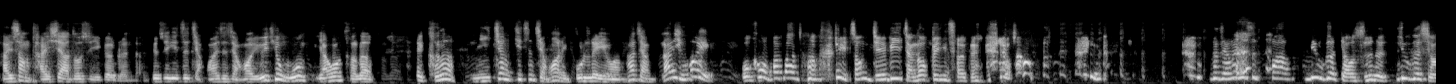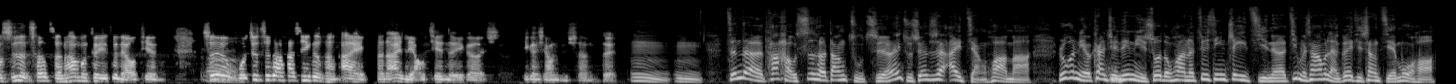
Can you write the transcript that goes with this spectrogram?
台上台下都是一个人的，就是一直讲话，一直讲话。有一天我问阳光可乐，哎，可乐，你这样一直讲话，你不累吗？他讲哪里会？我跟我爸爸 讲，可以从绝壁讲到冰城的。他讲那个是八六个小时的六个小时的车程，他们可以是聊天，所以嗯我就知道他是一个很爱很爱聊天的一个一个小女生。对，嗯嗯，真的，她好适合当主持人，因为主持人就是爱讲话嘛。如果你有看全听你说的话呢，最新这一集呢，基本上他们两个一起上节目哈，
